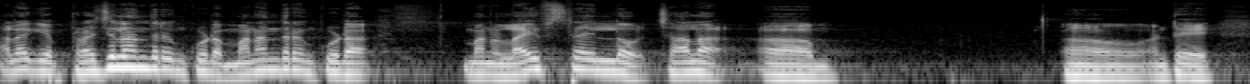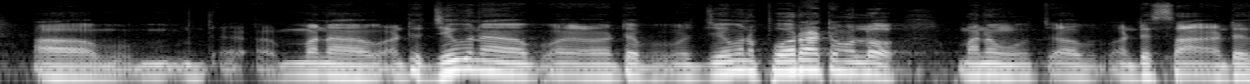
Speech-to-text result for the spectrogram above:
అలాగే ప్రజలందరం కూడా మనందరం కూడా మన లైఫ్ స్టైల్లో చాలా అంటే మన అంటే జీవన అంటే జీవన పోరాటంలో మనం అంటే సా అంటే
